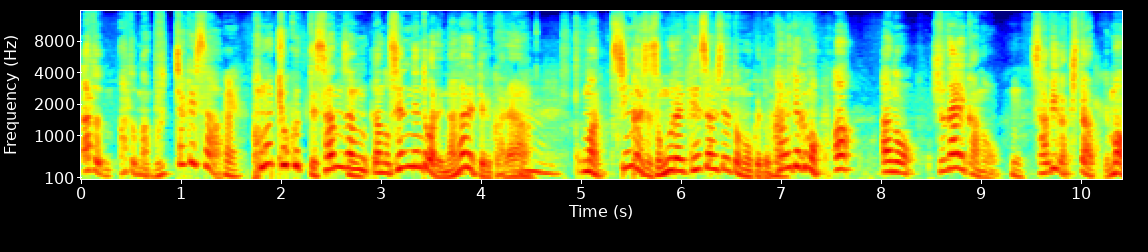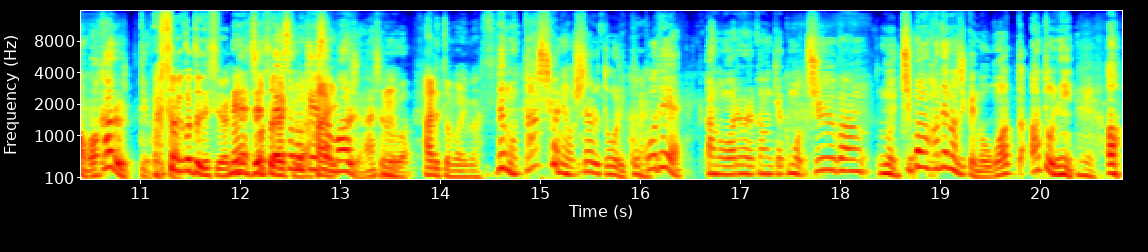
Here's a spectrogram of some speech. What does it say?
あとあとまあぶっちゃけさ、はい。この曲って散々、あの宣伝とかで流れてるから、うん。まあ新海さんそんぐらい計算してると思うけど、はい。観客もああの主題歌のうん。サビが来たってまあ分かるっていうかさ そういうことですよね。ね絶対その計算もあるるじゃない、それは。あると思います。でも確かにおっしゃる通りここで、あの我々観客も中盤の一番派手な事件が終わった後に、うん。あ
